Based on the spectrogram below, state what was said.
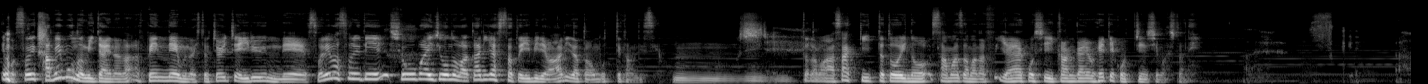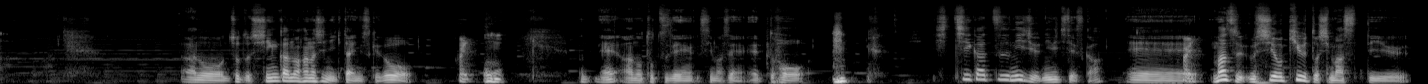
でもそういう食べ物みたいななペンネームの人ちょいちょいいるんで、それはそれで商売上の分かりやすさという意味ではありだとは思ってたんですよ。うん。ただまあさっき言った通りの様々なややこしい考えを経てこっちにしましたね。すげえあの、ちょっと新刊の話に行きたいんですけど、はい。おね、あの、突然、すいません。えっと、7月22日ですか？えーはいまず、牛をキューとしますっていう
